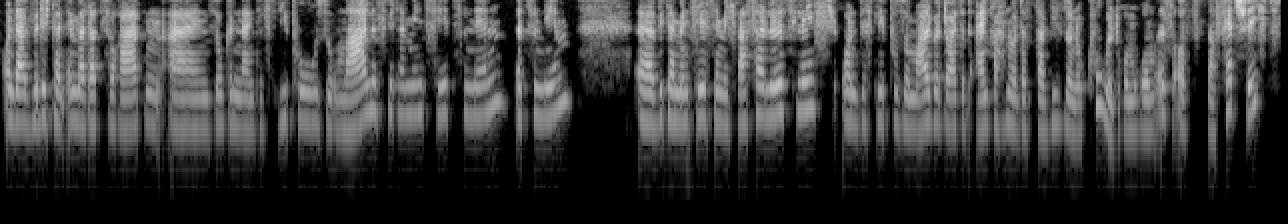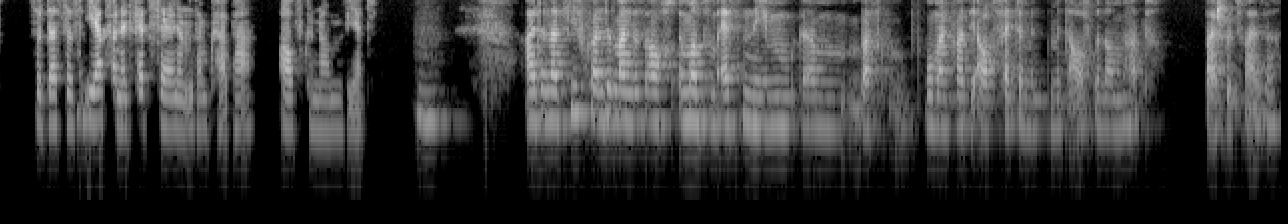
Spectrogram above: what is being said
Und da würde ich dann immer dazu raten, ein sogenanntes liposomales Vitamin C zu, nennen, äh, zu nehmen. Äh, Vitamin C ist nämlich wasserlöslich und das Liposomal bedeutet einfach nur, dass da wie so eine Kugel drumherum ist aus einer Fettschicht, sodass es eher von den Fettzellen in unserem Körper aufgenommen wird. Mhm. Alternativ könnte man das auch immer zum Essen nehmen, ähm, was, wo man quasi auch Fette mit, mit aufgenommen hat, beispielsweise.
